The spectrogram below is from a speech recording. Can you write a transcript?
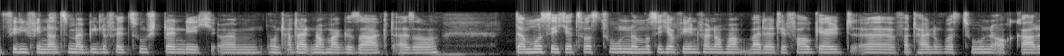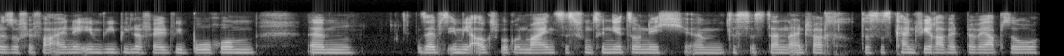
für die Finanzen bei Bielefeld zuständig ähm, und hat halt nochmal gesagt, also da muss ich jetzt was tun, da muss ich auf jeden Fall nochmal bei der TV-Geldverteilung äh, was tun, auch gerade so für Vereine eben wie Bielefeld, wie Bochum, ähm, selbst irgendwie Augsburg und Mainz, das funktioniert so nicht. Ähm, das ist dann einfach, das ist kein fairer Wettbewerb so.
